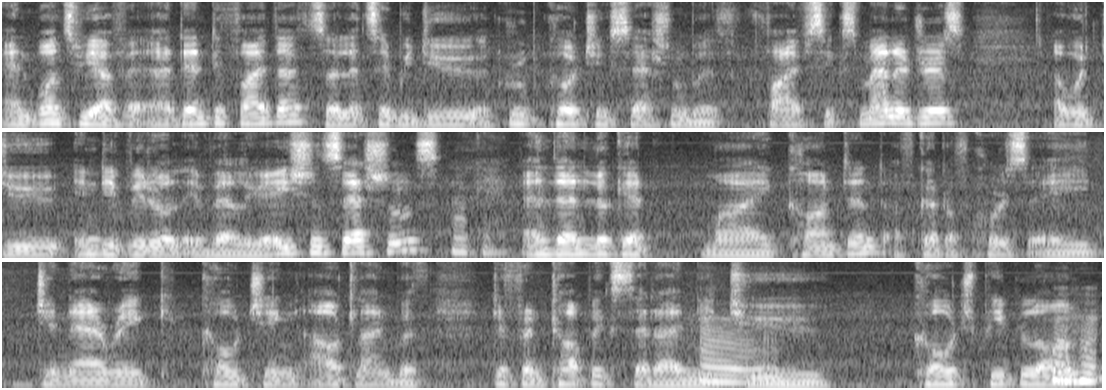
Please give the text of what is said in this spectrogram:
And once we have identified that, so let's say we do a group coaching session with five, six managers, I would do individual evaluation sessions Okay. and then look at my content. I've got, of course, a generic coaching outline with different topics that I need to hmm. coach people on. Mm-hmm.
